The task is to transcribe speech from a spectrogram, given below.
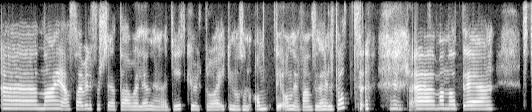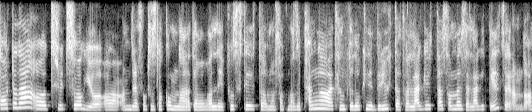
Uh, nei, altså jeg ville først si at jeg var enig det er dritkult og ikke noe sånn anti-Onlyfans i det hele tatt. uh, men at jeg starta det, og så jo andre folk som snakka om det, at det var veldig positivt og man fikk masse penger. og Jeg tenkte at da kunne bruke det til å legge ut det samme som jeg legger ut på Instagram. da.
